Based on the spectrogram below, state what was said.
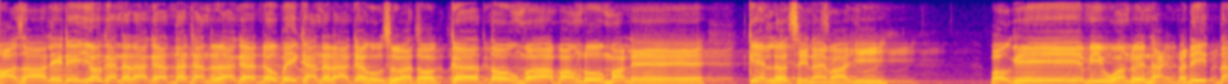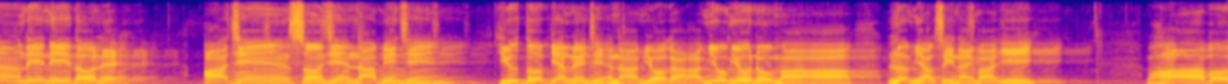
ဟာဇာလိတေယောဂန္တရကတထန္တရကဒုဗ္ဗိခန္တရကဟုဆိုအပ်သောကသုံးပါအပေါင်းတို့မှလည်းကင်းလွတ်စေနိုင်ပါ၏ပုဂ္ဂေမိဝန္တွင်၌ပရိတန်တေနေတော်လေအာခြင်းစွန်ခြင်းနာပင်ခြင်းယူသောပြန့်လွင့်ခြင်းအနာမျောကအမျိုးမျိုးတို့မှလွတ်မြောက်စေနိုင်ပါ၏မဟာဘော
